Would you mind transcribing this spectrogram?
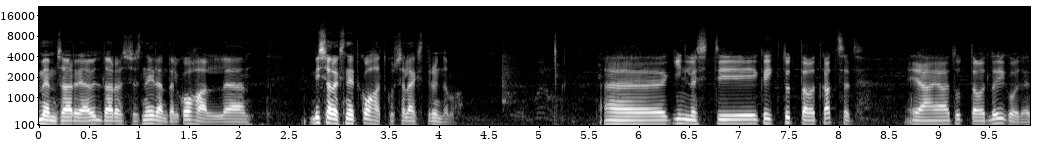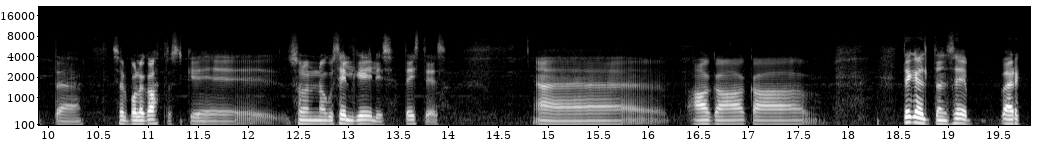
MM-sarja üldarvestuses neljandal kohal. mis oleks need kohad, kus sa läheksid ründama? Äh, kindlasti kõik tuttavad katsed ja, ja tuttavad lõigud, et äh, seal pole kahtlustki, sul on nagu selge eelis teiste ees. Äh, aga, aga tegelikult on see värk,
